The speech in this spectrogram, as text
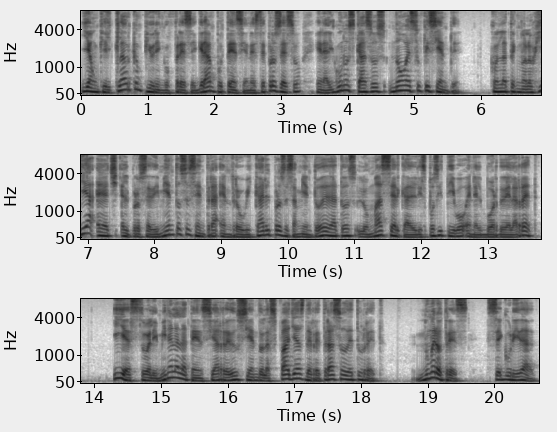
Y aunque el cloud computing ofrece gran potencia en este proceso, en algunos casos no es suficiente. Con la tecnología Edge, el procedimiento se centra en reubicar el procesamiento de datos lo más cerca del dispositivo en el borde de la red. Y esto elimina la latencia reduciendo las fallas de retraso de tu red. Número 3. Seguridad.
